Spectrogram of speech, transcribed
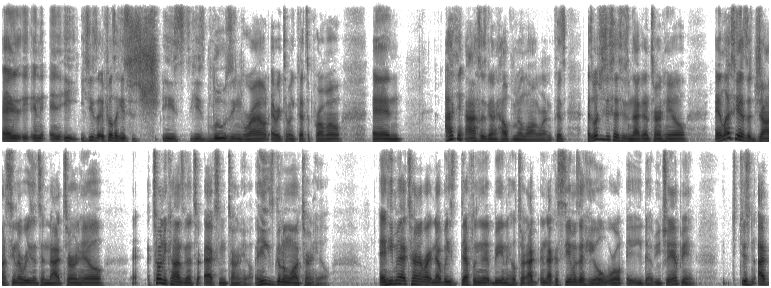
and, and, and he, it feels like he's just, he's he's losing ground every time he cuts a promo, and I think honestly it's gonna help him in the long run because as much as he says he's not gonna turn heel, unless he has a John Cena reason to not turn heel, Tony Khan's gonna tur ask him to turn heel, and he's gonna want to turn heel. And he may not turn it right now, but he's definitely gonna be in the heel turn. I, and I can see him as a heel world AEW champion. Just I,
